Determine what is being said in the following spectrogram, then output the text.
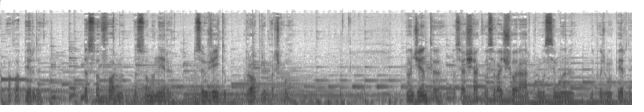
com aquela perda da sua forma, da sua maneira, do seu jeito próprio e particular. Não adianta você achar que você vai chorar por uma semana depois de uma perda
